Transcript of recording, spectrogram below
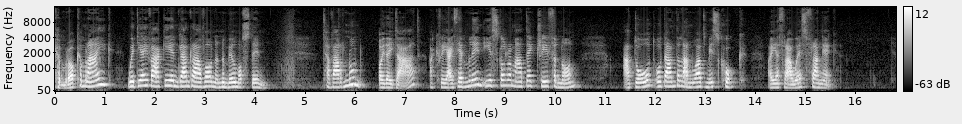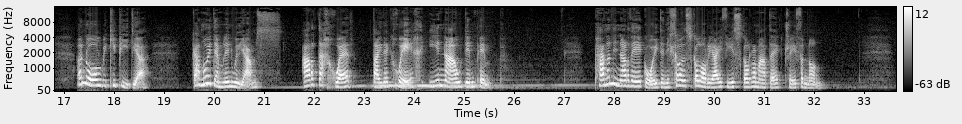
Cymro Cymraeg wedi ei fagu yn Glanrafon yn ymyl Mostyn. Tafarnwn oedd ei dad ac fe aeth emlyn i Ysgol Ramadeg Tre Ffynon a dod o dan dylanwad Miss Cook a'i athrawes Ffrangeg. Yn ôl Wikipedia, ganwyd Emlyn Williams ar dachwedd 26 1955 Pan yn 11 oed, enillodd ysgoloriaeth i Ysgol Ramadeg Tre ffynon.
